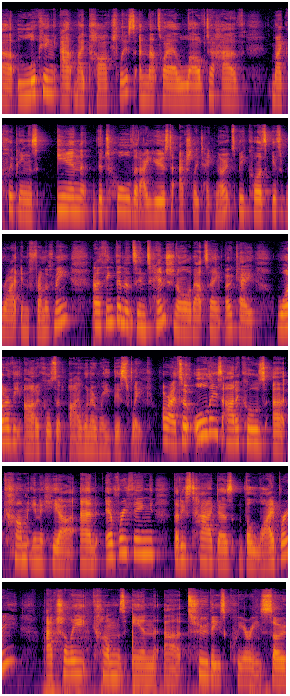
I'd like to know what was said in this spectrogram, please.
uh, looking at my parked list. And that's why I love to have my clippings in the tool that I use to actually take notes because it's right in front of me. And I think that it's intentional about saying, okay, what are the articles that I want to read this week? All right, so all these articles uh, come in here, and everything that is tagged as the library actually comes in uh, to these queries. So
